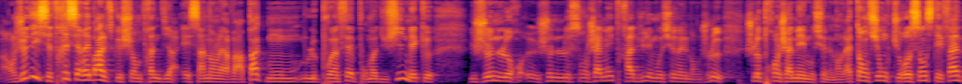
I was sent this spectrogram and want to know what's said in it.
Alors, je dis, c'est très cérébral ce que je suis en train de dire. Et ça n'enlèvera pas que mon, le point fait pour moi du film est que je ne, le, je ne le sens jamais traduit émotionnellement. Je le, je le prends jamais émotionnellement. La tension que tu ressens, Stéphane,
